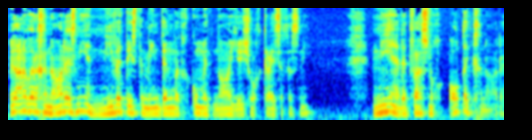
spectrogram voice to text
Met ander woorde genade is nie 'n Nuwe Testament ding wat gekom het na Yeshua gekruisig is nie. Nee, dit was nog altyd genade.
